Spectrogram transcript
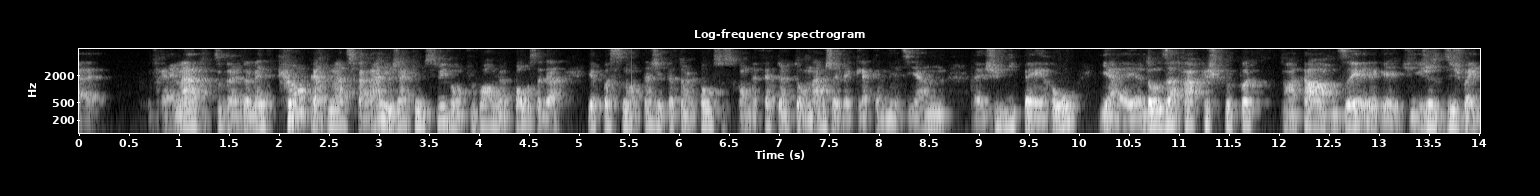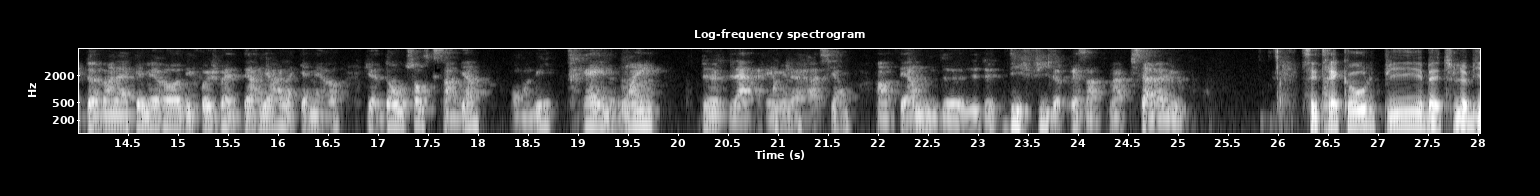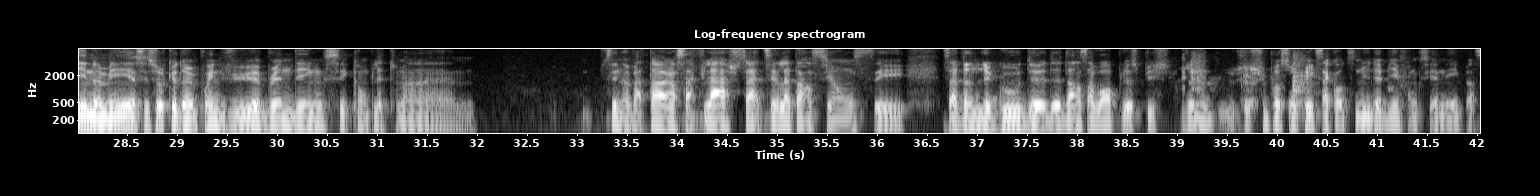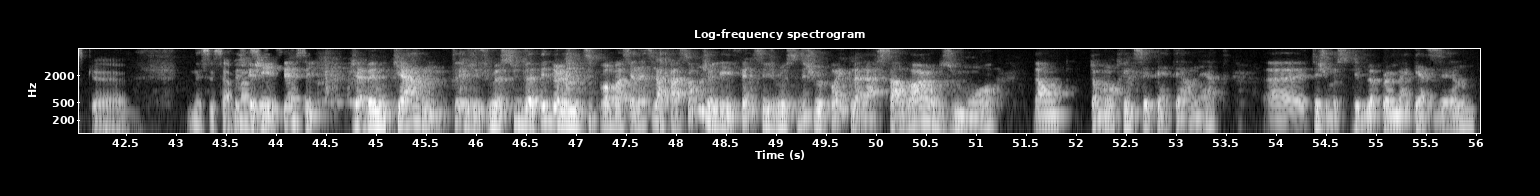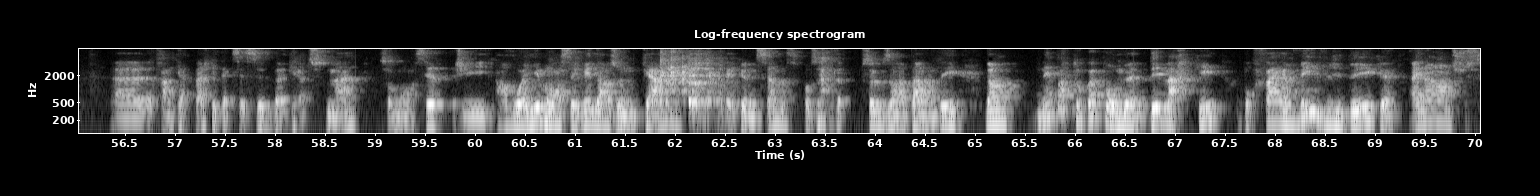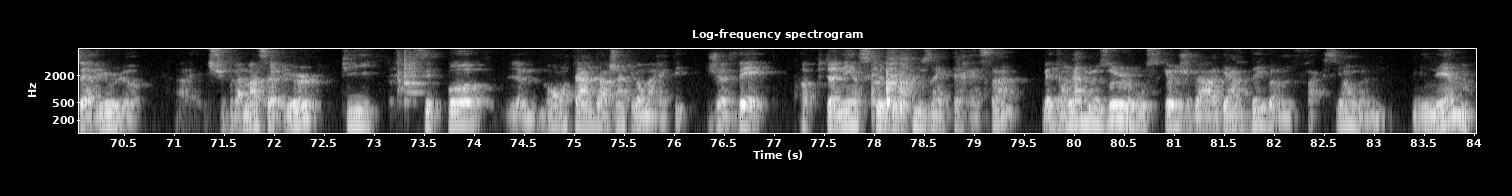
vraiment dans un domaine complètement différent. Les gens qui me suivent vont pouvoir le poste. Il n'y a pas si longtemps, j'ai fait un post ce qu'on a fait un tournage avec la comédienne euh, Julie Perrault. Il y a, d'autres affaires que je ne peux pas encore dire. J'ai juste dit je vais être devant la caméra, des fois je vais être derrière la caméra. Il y a d'autres choses qui s'en viennent. On est très loin de la rémunération en termes de, défis présentement, puis ça m'a c'est très cool, puis ben, tu l'as bien nommé. C'est sûr que d'un point de vue euh, branding, c'est complètement. Euh, c'est novateur, ça flash, ça attire l'attention, ça donne le goût de, d'en savoir plus. Puis je ne suis pas surpris que ça continue de bien fonctionner parce que nécessairement. Ce que j'ai fait, c'est j'avais une canne, je me suis doté d'un outil promotionnel. la façon que je l'ai fait, c'est que je me suis dit, je ne veux pas être la, la saveur du mois. Donc, tu as montré le site Internet. Euh, je me suis développé un magazine euh, de 34 pages qui est accessible euh, gratuitement sur mon site. J'ai envoyé mon CV dans une carte avec une scène, c'est pour ça, que vous entendez. Donc, n'importe quoi pour me démarquer, pour faire vivre l'idée que, hey, non, je suis sérieux, là. Je suis vraiment sérieux, puis c'est pas le montant d'argent qui va m'arrêter. Je vais obtenir ce que de plus intéressant, mais dans la mesure où ce que je vais en garder une fraction, une minime,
